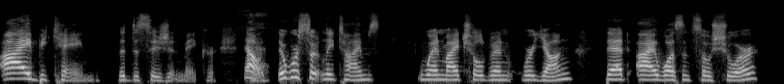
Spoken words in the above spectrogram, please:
I became the decision maker. Now, yeah. there were certainly times when my children were young that I wasn't so sure.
